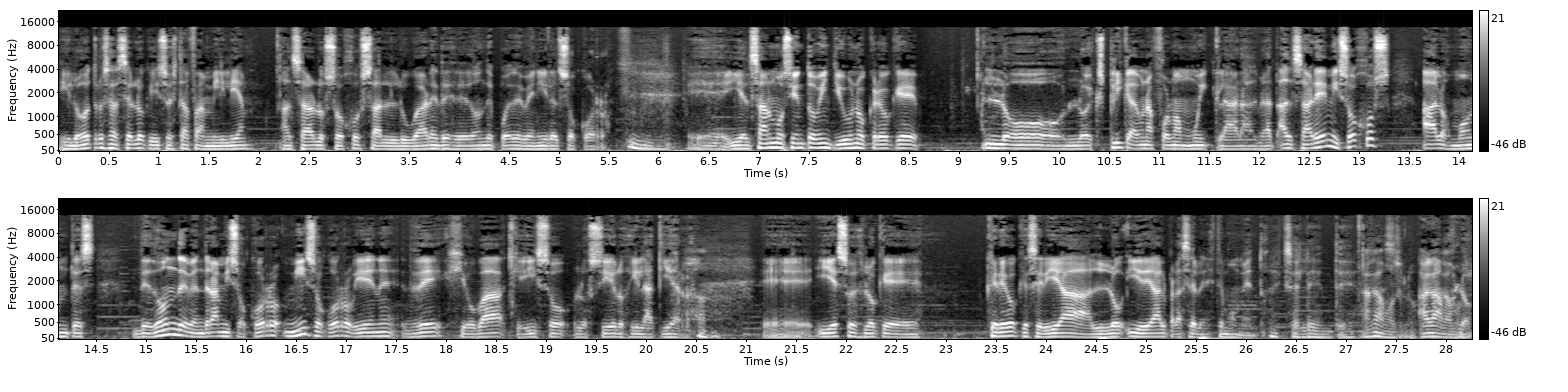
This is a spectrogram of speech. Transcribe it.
Y lo otro es hacer lo que hizo esta familia, alzar los ojos al lugar desde donde puede venir el socorro. Eh, y el Salmo 121 creo que lo, lo, explica de una forma muy clara. ¿verdad? Alzaré mis ojos a los montes. ¿De dónde vendrá mi socorro? Mi socorro viene de Jehová que hizo los cielos y la tierra. Eh, y eso es lo que creo que sería lo ideal para hacer en este momento. Excelente. Hagámoslo. Hagámoslo.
